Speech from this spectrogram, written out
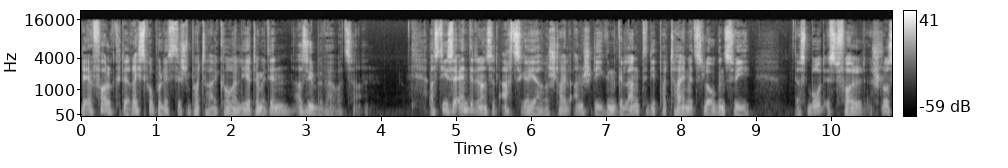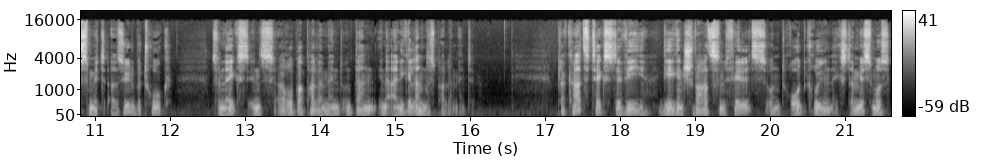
Der Erfolg der rechtspopulistischen Partei korrelierte mit den Asylbewerberzahlen. Als diese Ende der 1980er Jahre steil anstiegen, gelangte die Partei mit Slogans wie Das Boot ist voll, Schluss mit Asylbetrug zunächst ins Europaparlament und dann in einige Landesparlamente. Plakattexte wie gegen schwarzen Filz und rot-grünen Extremismus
